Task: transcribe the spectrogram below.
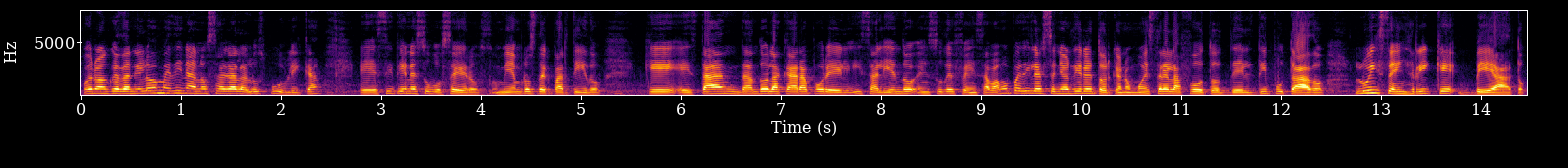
Bueno, aunque Danilo Medina no salga a la luz pública, eh, sí tiene sus voceros, miembros del partido, que están dando la cara por él y saliendo en su defensa. Vamos a pedirle al señor director que nos muestre la foto del diputado Luis Enrique Beato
